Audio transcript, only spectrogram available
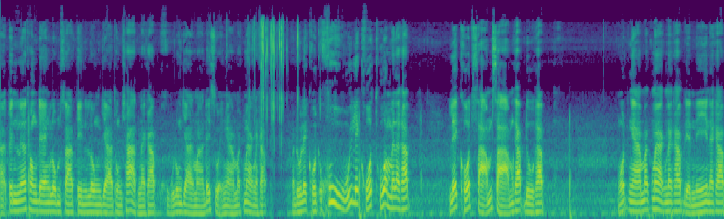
าเป็นเนื้อทองแดงลมซาตินลงยาธงชาตินะครับหูลงยามาได้สวยงามมากๆนะครับ มาดูเลขโค้ดโอ้โหเลขโค้ดท่วมไหมล่ะครับ เลขโค้ดสามสามครับดูครับ งดงามมากๆนะครับเหรียญนี้นะครับ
